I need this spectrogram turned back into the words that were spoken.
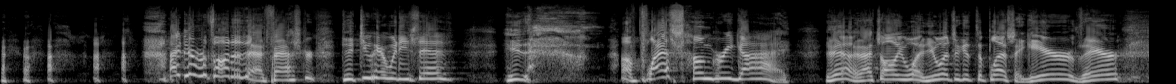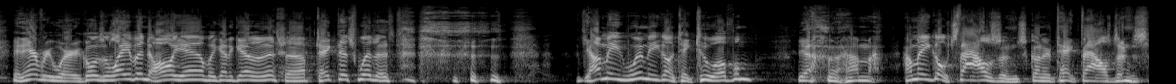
I never thought of that, Pastor. Did you hear what he said? He's a bless hungry guy. Yeah, that's all he wants. He wants to get the blessing here, there, and everywhere. He goes to Laban. Oh, yeah, we got to gather this up. Take this with us. how many women are you going to take? Two of them? Yeah. How, how many goats? Thousands. Going to take thousands.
